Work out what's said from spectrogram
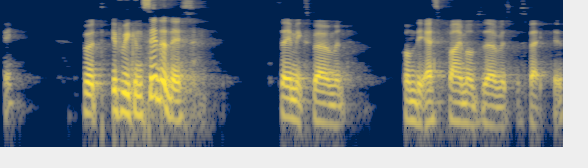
Okay? But if we consider this same experiment from the S prime observer's perspective,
